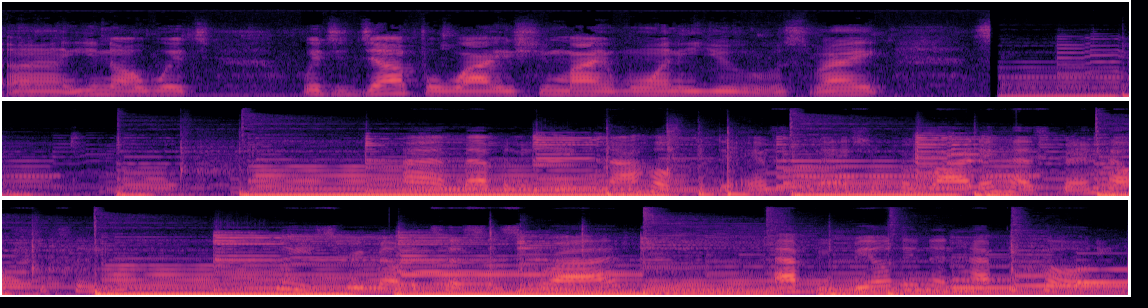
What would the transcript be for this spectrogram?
Uh, you know, which which jumper wires you might want to use, right? I'm Ebony Geek, and I hope that the information provided has been helpful to you. Please remember to subscribe. Happy building and happy coding.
